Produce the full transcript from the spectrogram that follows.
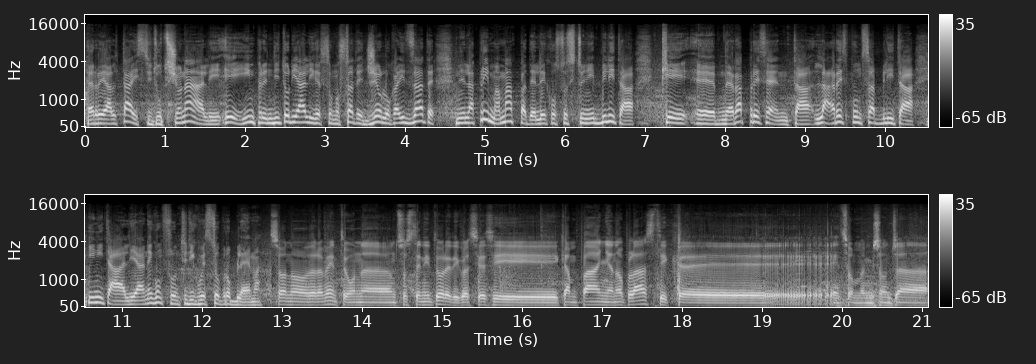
realtà istituzionali e imprenditoriali che sono state geolocalizzate geolocalizzate nella prima mappa dell'ecosostenibilità che eh, rappresenta la responsabilità in Italia nei confronti di questo problema. Sono veramente un, un sostenitore di qualsiasi campagna no plastic e, e, insomma mi sono già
